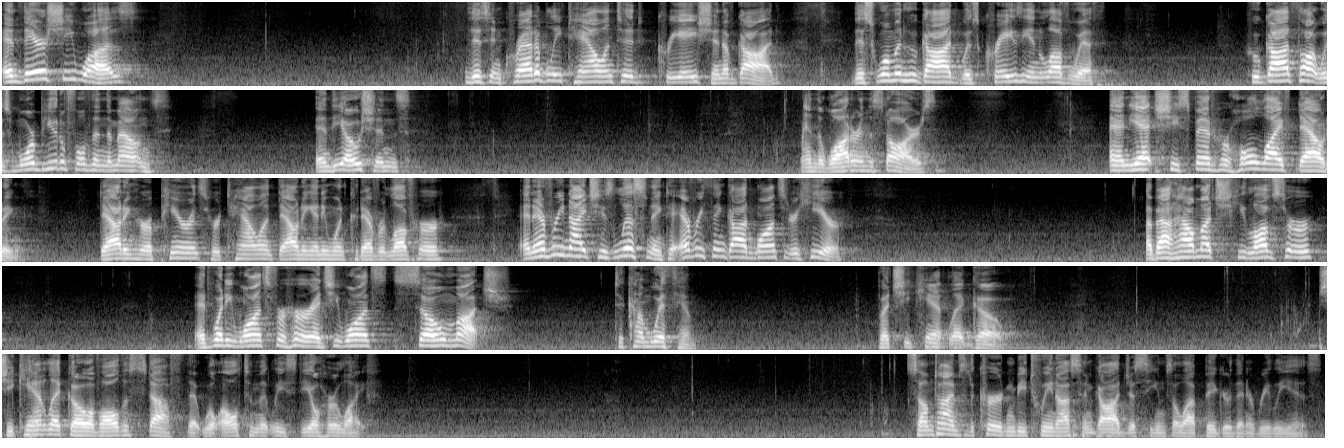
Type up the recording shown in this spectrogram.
And there she was, this incredibly talented creation of God, this woman who God was crazy in love with, who God thought was more beautiful than the mountains and the oceans and the water and the stars. And yet she spent her whole life doubting, doubting her appearance, her talent, doubting anyone could ever love her. And every night she's listening to everything God wants her to hear about how much He loves her and what he wants for her, and she wants so much to come with him. But she can't let go. She can't let go of all the stuff that will ultimately steal her life. Sometimes the curtain between us and God just seems a lot bigger than it really is.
